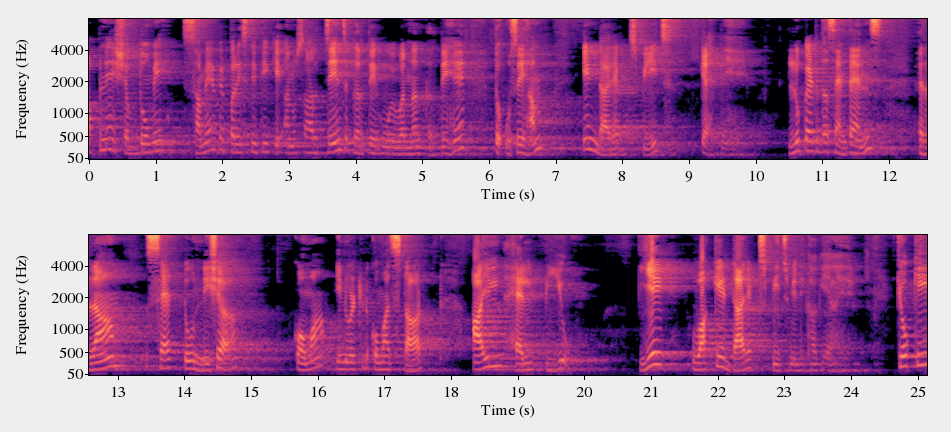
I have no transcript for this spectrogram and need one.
अपने शब्दों में समय व परिस्थिति के अनुसार चेंज करते हुए वर्णन करते हैं तो उसे हम इनडायरेक्ट स्पीच कहते हैं। Look at the sentence Ram said to Nisha comma inverted comma start I help you ये वाक्य डायरेक्ट स्पीच में लिखा गया है, क्योंकि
